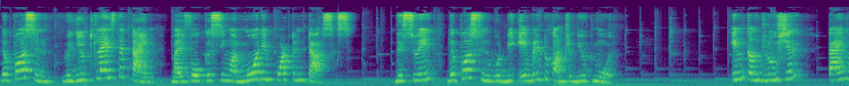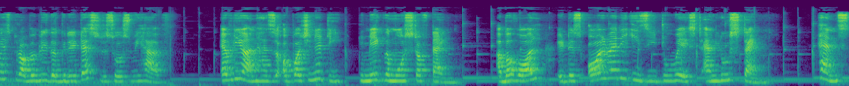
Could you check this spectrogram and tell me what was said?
the person will utilize the time by focusing on more important tasks. This way, the person would be able to contribute more. In conclusion, time is probably the greatest resource we have Everyone has the opportunity to make the most of time. Above all, it is all very easy to waste and lose time. Hence,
